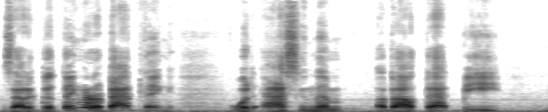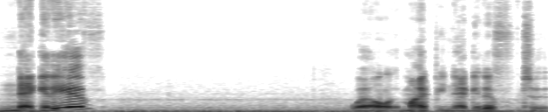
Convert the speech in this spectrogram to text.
Is that a good thing or a bad thing? Would asking them about that be negative? Well it might be negative to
